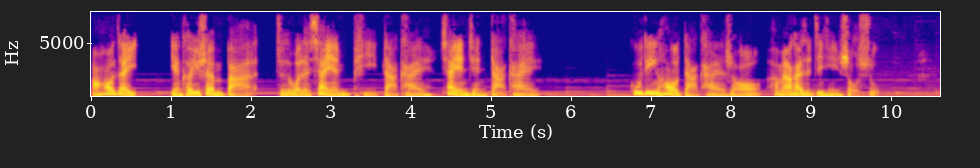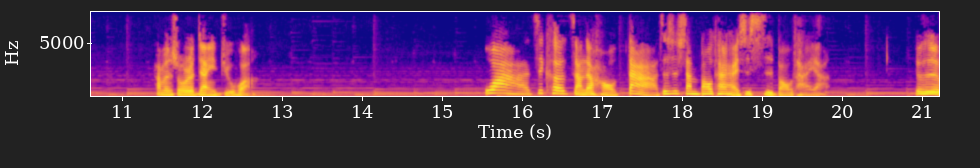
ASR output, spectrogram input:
然后在眼科医生把。就是我的下眼皮打开，下眼睑打开，固定后打开的时候，他们要开始进行手术。他们说了这样一句话：“哇，这颗长得好大，这是三胞胎还是四胞胎呀？”就是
